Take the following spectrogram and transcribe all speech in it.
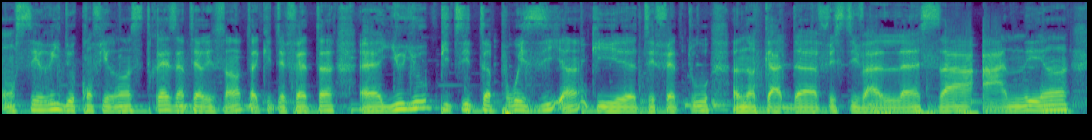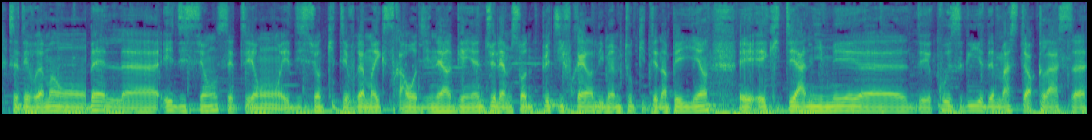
en série de conférences très intéressantes qui étaient faites You petite poésie hein, qui était faite tout dans le cadre festival ça anéant c'était vraiment une belle édition. C'était une édition qui était vraiment extraordinaire gagné Lemson petit frère lui-même tout qui était dans le pays hein, et, qui était animé des causeries et des masterclass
